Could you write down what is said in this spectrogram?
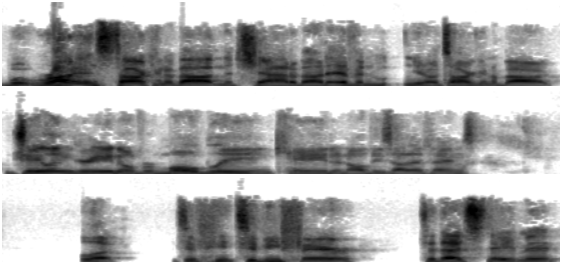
what Ryan's talking about in the chat about Evan, you know, talking about Jalen Green over Mobley and Cade and all these other things. Look, to be to be fair to that statement,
